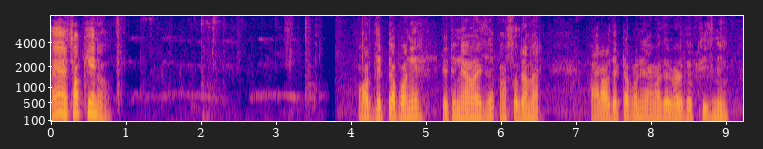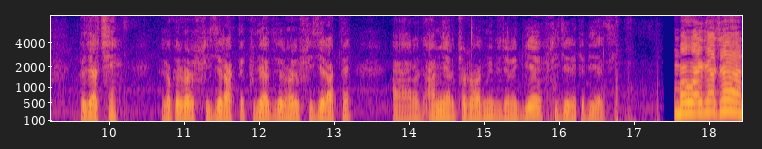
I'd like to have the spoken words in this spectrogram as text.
হ্যাঁ সব খেয়ে নাও। অর্ধেকটা পনির কেটে নেওয়া হয়েছে পাঁচশো গ্রামের। আর অর্ধেকটা পনির আমাদের ঘরে তো ফ্রিজ নেই। তো যাচ্ছি। লোকের ঘরে ফ্রিজে রাখতে খুদে হাতিদের ঘরে ফ্রিজে রাখতে। আর আমি আর ছোটো ভাগ্নি দুজনে গিয়ে ফ্রিজে রেখে দিয়ে আসি। বাবু আগে আছেন?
